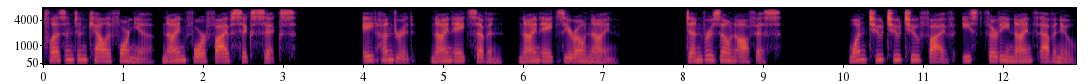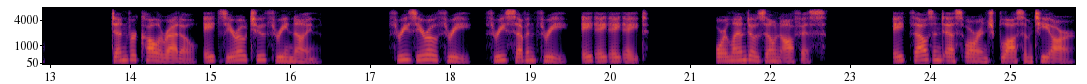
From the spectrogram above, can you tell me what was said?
Pleasanton, California 94566. 800 987 9809. Denver Zone Office. 12225 East 39th Avenue. Denver, Colorado 80239. 303 373 8888. Orlando Zone Office. 8000 S Orange Blossom TR.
